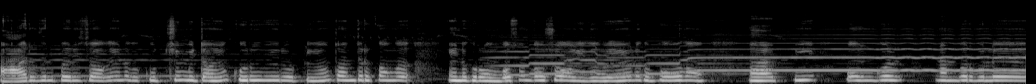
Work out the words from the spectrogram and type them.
ஆறுதல் பரிசாக எனக்கு குச்சி மிட்டாயும் குருவி ரொட்டியும் தந்திருக்காங்க. எனக்கு ரொம்ப சந்தோஷம். இதுவே எனக்கு போதும். ஹாப்பி பொங்கல் நண்பர்களே.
